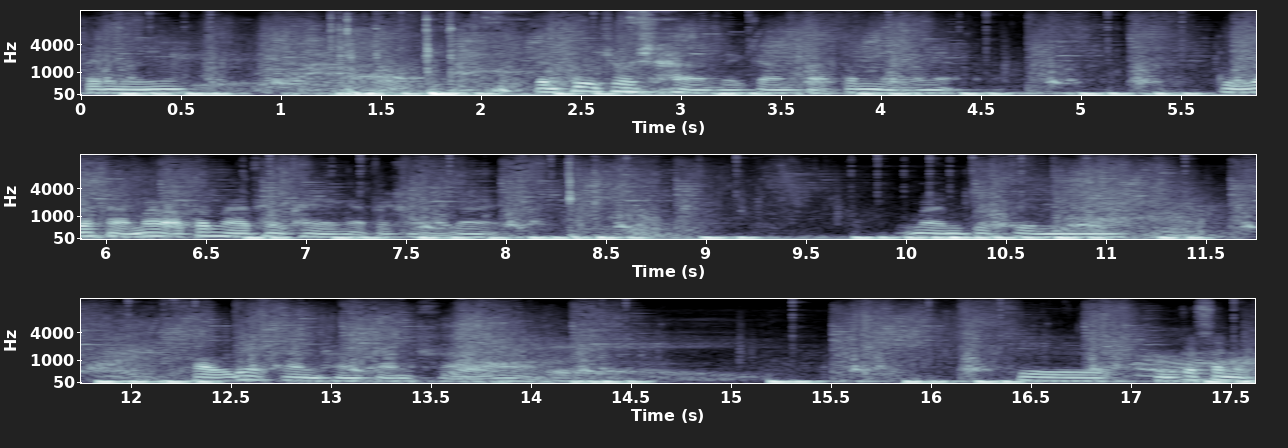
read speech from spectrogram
เป็น เป็นผู้เชี่ยวชาญในการตัดต้นไม้เนี่ย คุณก็สามารถเอาต้นไม้แพงๆไปขายได้ มันจะเป็นเขาเรียกการทำการค้าคือคุณก็สนุก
